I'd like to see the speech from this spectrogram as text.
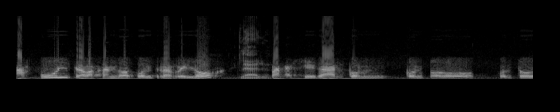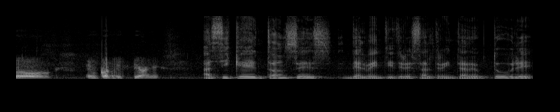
a full trabajando a contrarreloj claro. para llegar con, con todo con todo en condiciones. Así que entonces, del 23 al 30 de octubre,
